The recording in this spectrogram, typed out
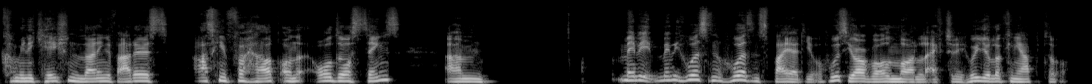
communication, learning with others, asking for help on all those things. Um, maybe maybe who has who has inspired you? Who's your role model actually? Who are you looking up to?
